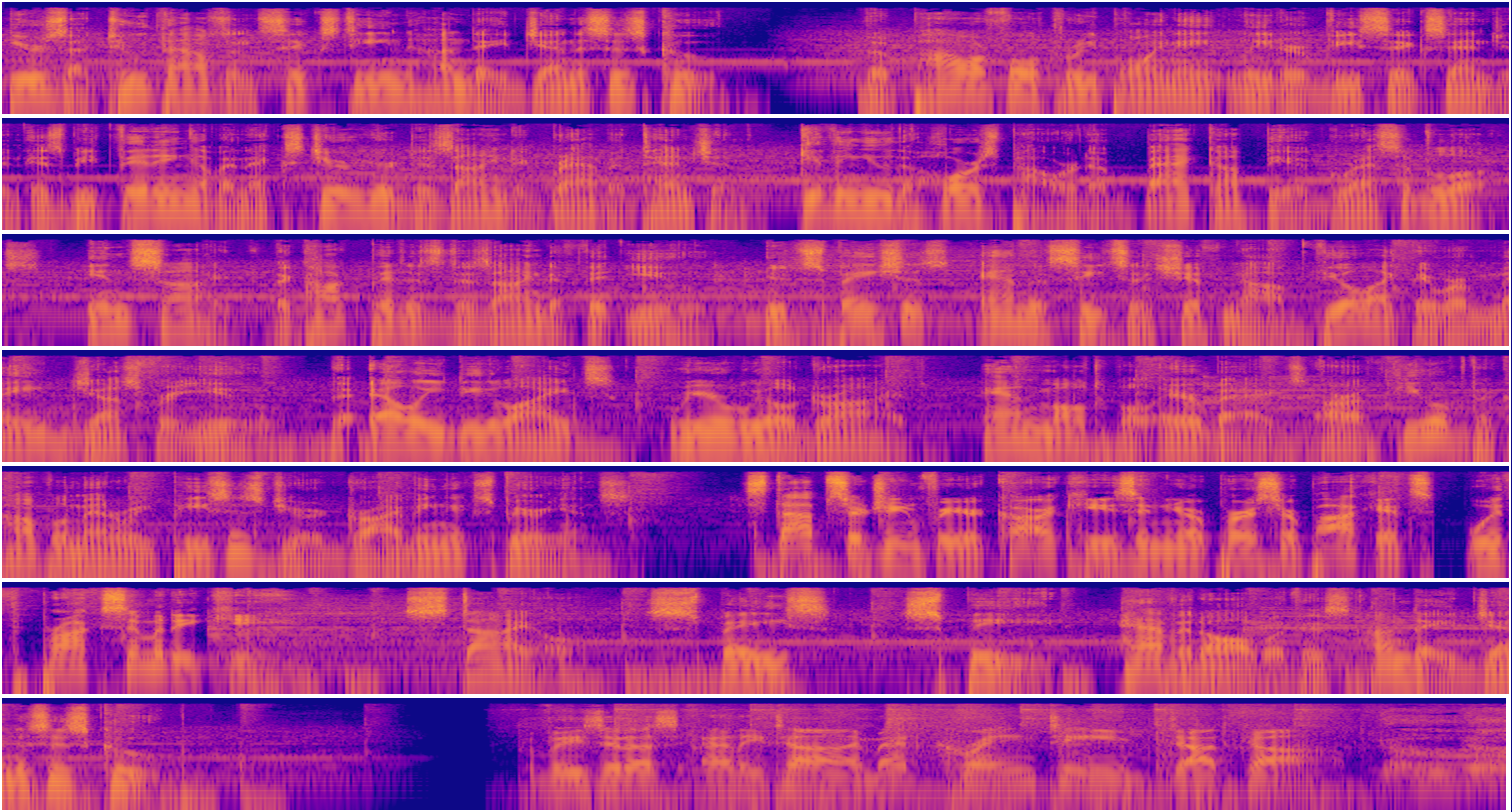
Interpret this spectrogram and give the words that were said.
Here's a 2016 Hyundai Genesis Coupe. The powerful 3.8-liter V6 engine is befitting of an exterior designed to grab attention, giving you the horsepower to back up the aggressive looks. Inside, the cockpit is designed to fit you. It's spacious and the seats and shift knob feel like they were made just for you. The LED lights, rear-wheel drive, and multiple airbags are a few of the complementary pieces to your driving experience. Stop searching for your car keys in your purse or pockets with Proximity Key. Style, space, speed. Have it all with this Hyundai Genesis Coupe. Visit us anytime at crainteam.com. Go, go,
